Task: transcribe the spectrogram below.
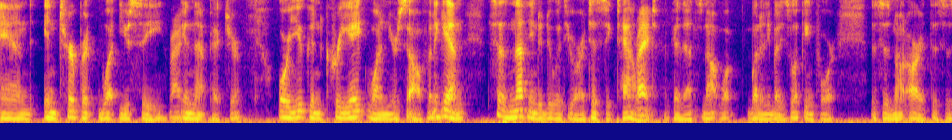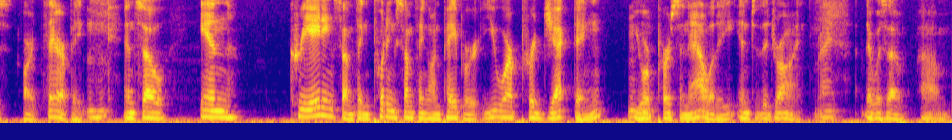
and interpret what you see right. in that picture, or you can create one yourself. And again, this has nothing to do with your artistic talent. Right. Okay, that's not what, what anybody's looking for. This is not art. This is art therapy. Mm-hmm. And so, in creating something, putting something on paper, you are projecting mm-hmm. your personality into the drawing. Right. There was a um,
